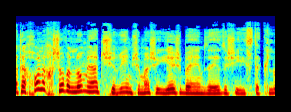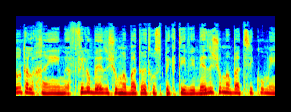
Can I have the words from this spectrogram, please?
אתה יכול לחשוב על לא מעט שירים שמה שיש בהם זה איזושהי הסתכלות על החיים, אפילו באיזשהו מבט רטרוספקטיבי, באיזשהו מבט סיכומי,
